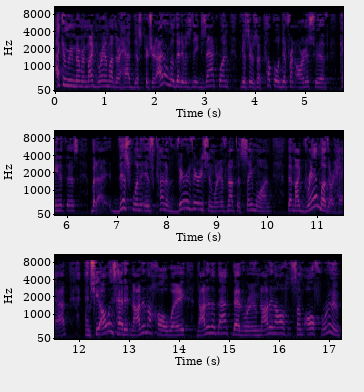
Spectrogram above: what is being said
I can remember my grandmother had this picture. I don't know that it was the exact one because there's a couple of different artists who have painted this, but I, this one is kind of very, very similar, if not the same one that my grandmother had, and she always had it not in a hallway, not in a back bedroom, not in off, some off room.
